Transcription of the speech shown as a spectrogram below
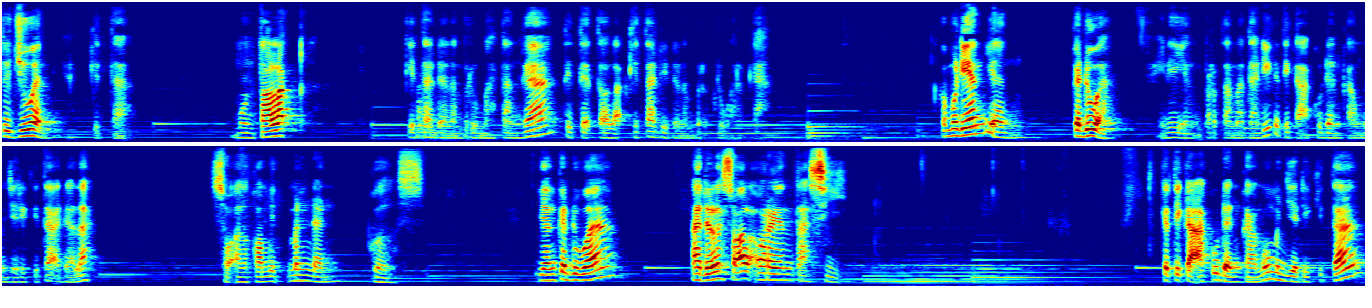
tujuan kita. Muntolak kita dalam berumah tangga, titik tolak kita di dalam berkeluarga. Kemudian yang kedua, ini yang pertama tadi ketika aku dan kamu menjadi kita adalah soal komitmen dan goals. Yang kedua adalah soal orientasi. Ketika aku dan kamu menjadi kita,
